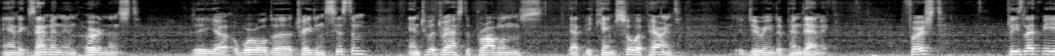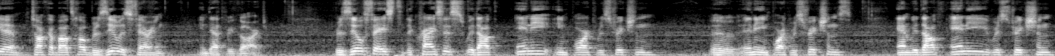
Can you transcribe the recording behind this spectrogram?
and examine in earnest the uh, world uh, trading system and to address the problems that became so apparent during the pandemic. First, please let me uh, talk about how Brazil is faring in that regard. Brazil faced the crisis without any import restriction, uh, any import restrictions, and without any restriction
